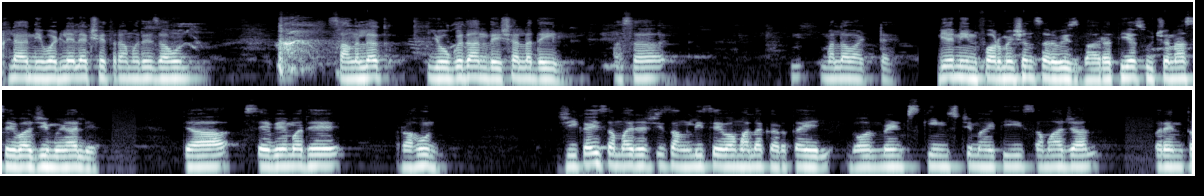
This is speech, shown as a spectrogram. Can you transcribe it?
कुठल्या निवडलेल्या क्षेत्रामध्ये जाऊन चांगलं योगदान देशाला देईल असं मला वाटतं आहे इंडियन इन्फॉर्मेशन सर्व्हिस भारतीय सूचना सेवा जी मिळाली आहे, त्या सेवेमध्ये राहून जी काही समाजाची चांगली सेवा मला करता येईल गव्हर्नमेंट स्कीम्सची माहिती समाजापर्यंत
